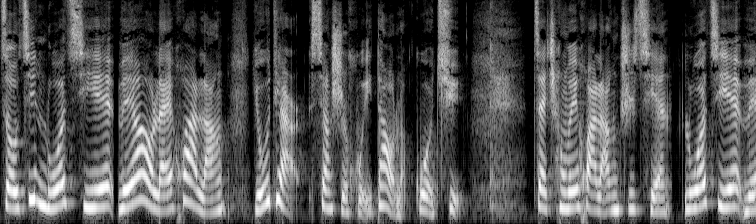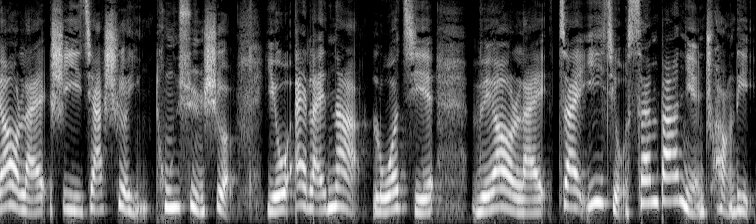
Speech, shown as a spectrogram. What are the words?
走进罗杰·维奥莱画廊，有点像是回到了过去。在成为画廊之前，罗杰·维奥莱是一家摄影通讯社，由艾莱娜·罗杰·维奥莱在一九三八年创立，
